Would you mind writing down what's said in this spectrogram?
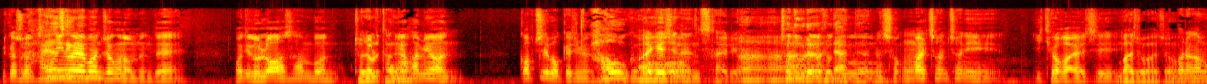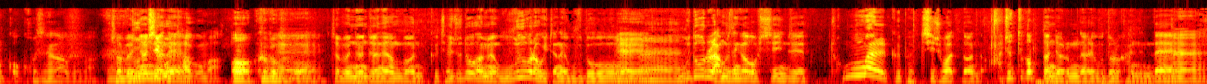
그러니까 저는 태닝을 해본. 적은 없는데 어디 놀러 가서 한번 저절로 거. 하면 껍질 벗겨지면서 아우. 빨개지는 스타일이에요 아, 아, 저도 아, 그래요, 안 돼, 안 저도. 돼, 안 돼. 정말 천천히 익혀가야지 맞아, 맞아. 한 번에 가면 꼭 고생하고 막 저 몇 년 전에. 못하고 막 어, 그거, 그거. 네. 저몇 년 전에 한번 그 제주도 가면 우도라고 있잖아요, 우도. 예, 예. 네. 우도를 아무 생각 없이 이제 정말 그 볕이 좋았던 아주 뜨겁던 여름날에 우도를 갔는데 네.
